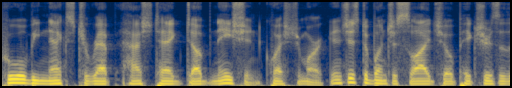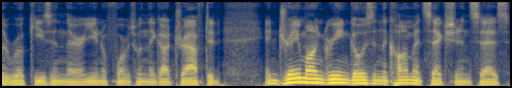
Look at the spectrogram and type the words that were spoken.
Who will be next to rep hashtag Dub Nation? Question mark. And it's just a bunch of slideshow pictures of the rookies in their uniforms when they got drafted. And Draymond Green goes in the comment section and says,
